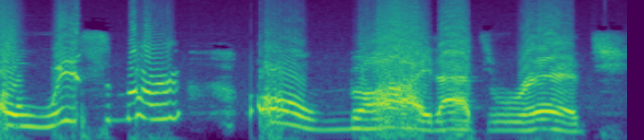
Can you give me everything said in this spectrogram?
a Whismur? Oh my, that's rich.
